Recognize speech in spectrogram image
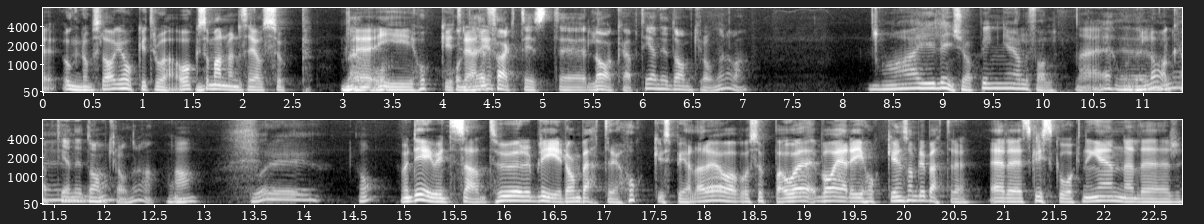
eh, ungdomslag i hockey tror jag och som använder sig av SUP eh, i Hon är hockeyträning. faktiskt eh, lagkapten i Damkronorna va? Ja, i Linköping i alla fall. Nej, hon är Eh, lagkapten hon är- i Damkronorna. Ja. Då är det, ja. Men det är ju intressant. Hur blir de bättre hockeyspelare av att suppa? Och eh, vad är det i hockeyn som blir bättre? Är det skridskoåkningen eller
